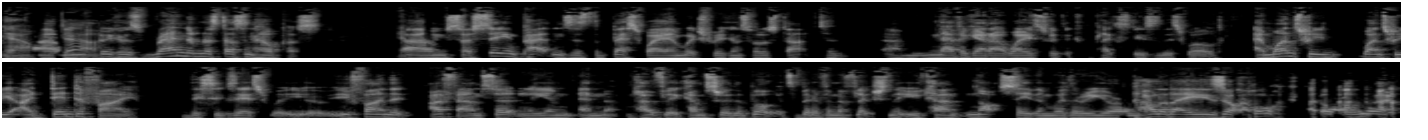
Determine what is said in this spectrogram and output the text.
Yeah, um, yeah. Because randomness doesn't help us. Yeah. Um, so seeing patterns is the best way in which we can sort of start to um, navigate our way through the complexities of this world. And once we once we identify this exists. You, you find that I found certainly, and, and hopefully it comes through the book. It's a bit of an affliction that you can't not see them, whether you're on holidays or, or work.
